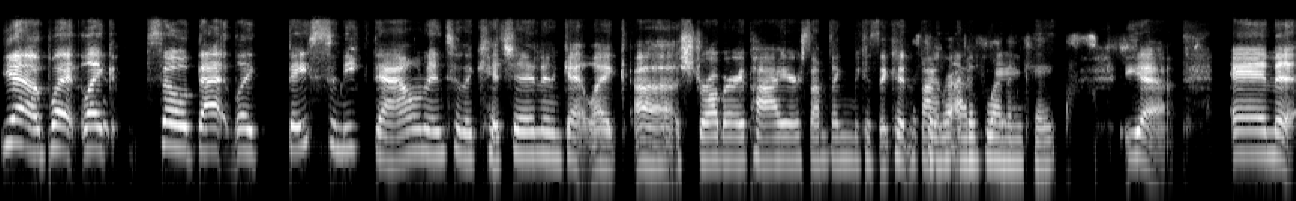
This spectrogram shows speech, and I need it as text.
yeah, but like so that like they sneak down into the kitchen and get like a strawberry pie or something because they couldn't find they out of lemon cakes. Yeah. And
